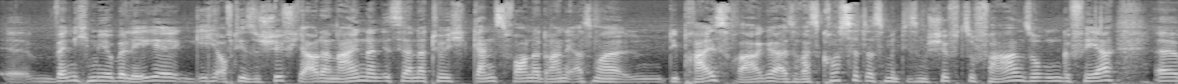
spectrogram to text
äh, wenn ich mir überlege, gehe ich auf dieses Schiff, ja oder nein, dann ist ja natürlich ganz vorne dran erstmal die Preisfrage. Also was kostet das mit diesem Schiff zu fahren, so ungefähr? Äh,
